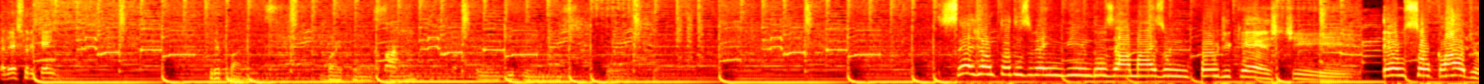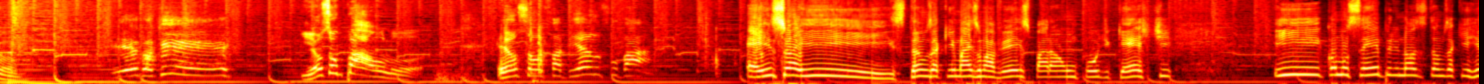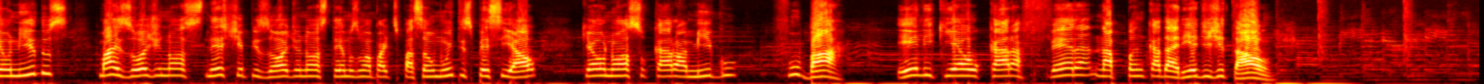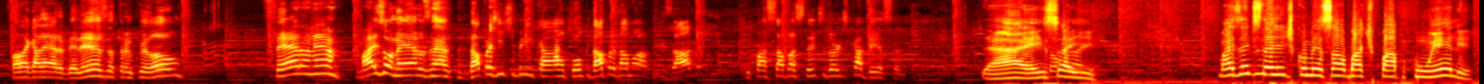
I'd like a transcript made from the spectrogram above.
Cadê Shuriken? Prepare-se. Vai começar o Sejam todos bem-vindos a mais um podcast. Eu sou o Cláudio. Diego aqui! E eu sou o Paulo. Eu sou o Fabiano Fubá. É isso aí! Estamos aqui mais uma vez para um podcast. E como sempre, nós estamos aqui reunidos, mas hoje nós neste episódio nós temos uma participação muito especial, que é o nosso caro amigo Fubá. Ele que é o cara fera na pancadaria digital. Fala galera, beleza? Tranquilão? Fera, né? Mais ou menos, né? Dá pra gente brincar um pouco, dá pra dar uma risada e passar bastante dor de cabeça. Ah, é isso Então, aí. Mas antes da gente começar o bate-papo com ele,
